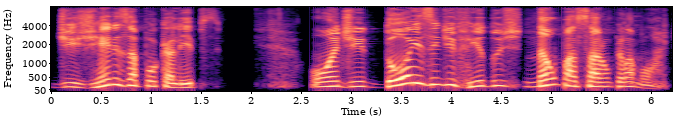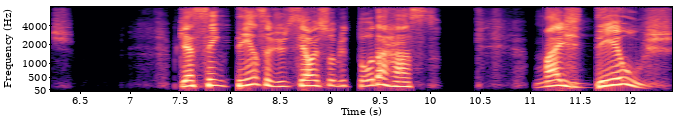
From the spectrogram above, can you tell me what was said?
de Gênesis e Apocalipse, onde dois indivíduos não passaram pela morte. Porque a sentença judicial é sobre toda a raça. Mas Deus,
